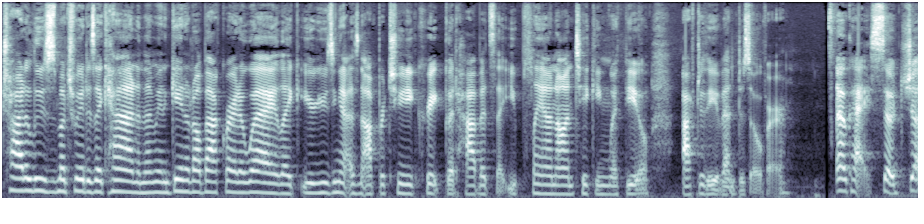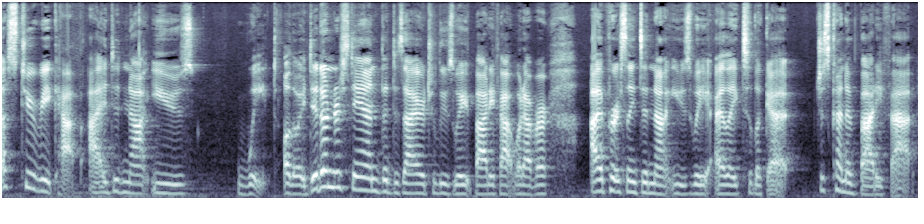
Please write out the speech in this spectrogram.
try to lose as much weight as I can and then I'm going to gain it all back right away. Like you're using it as an opportunity to create good habits that you plan on taking with you after the event is over. Okay, so just to recap, I did not use weight. Although I did understand the desire to lose weight, body fat, whatever. I personally did not use weight. I like to look at just kind of body fat.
